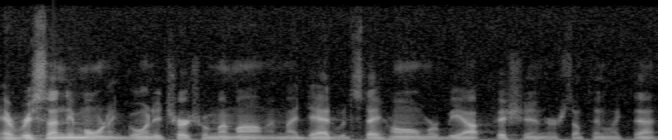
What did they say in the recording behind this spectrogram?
every Sunday morning going to church with my mom, and my dad would stay home or be out fishing or something like that.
